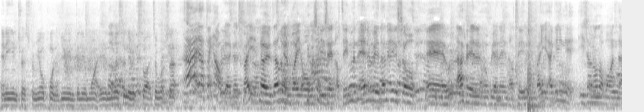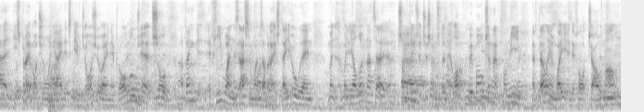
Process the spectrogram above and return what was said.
Any interest from your point of view in Dillian Whyte and Lewison? You excited to watch that? Aye, I think that'll be a good fight. Now, Dillian Whyte always gives entertainment anyway, doesn't he? So, um, I think it'll be an entertaining fight. Again, he's another one that he's pretty much the only guy that's gave Joshua any problems yet. So, I think if he wins this and wins a British title, then when, when you're looking at it, sometimes it just comes down to luck with boxing. And for me, if Dillian Whyte had fought Charles Martin,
